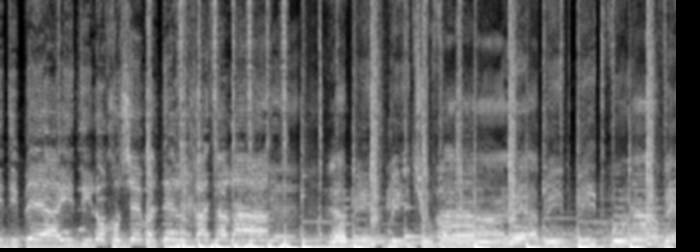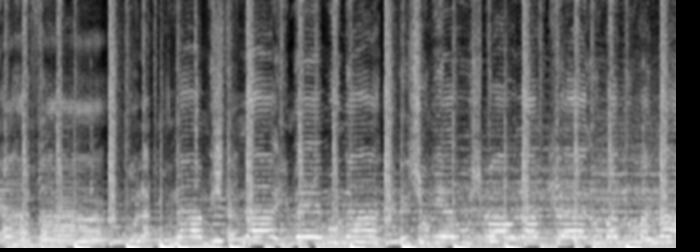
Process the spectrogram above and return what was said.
הייתי בהייתי, לא חושב על דרך חזרה. להביט בי תשובה, להביט בי תבונה ואהבה. כל התמונה משתנה עם אמונה. אין שום ייאוש בעולם כלל, אומן אומנה.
